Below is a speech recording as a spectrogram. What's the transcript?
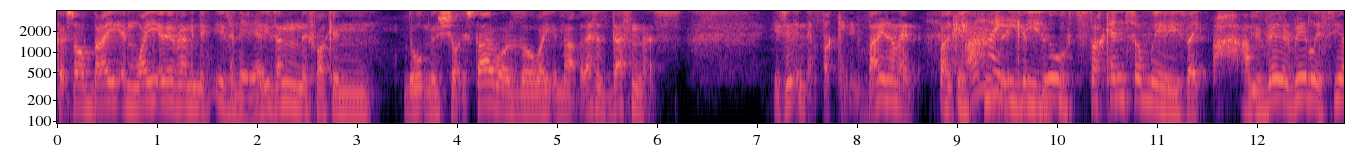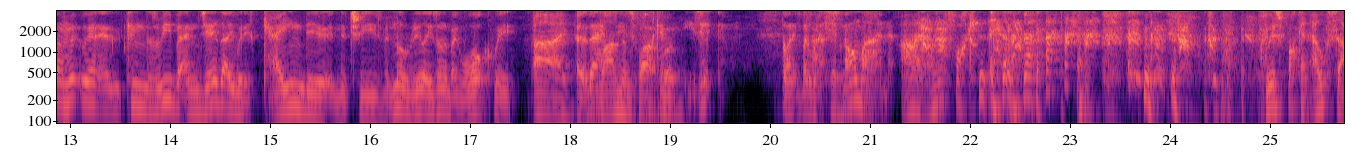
it's all bright and white and everything. I mean, he's, And there he is. he's in the fucking the opening shot of Star Wars though, white and that. But this is different. It's he's out in the fucking environment. Fucking, Aye, he's, he's no stuck in somewhere. He's like, ah, You very rarely see him. There's a wee bit in Jedi where he's kind of out in the trees, but no, really, he's on a big walkway. Aye, But this, landing he's platform. fucking, he's out, going to build a snowman. Aye, I'm fucking. Where's fucking Elsa?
